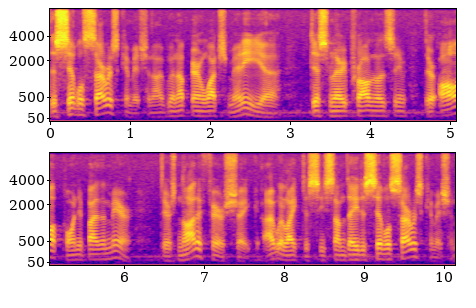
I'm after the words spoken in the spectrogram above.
the Civil Service Commission, I've been up there and watched many uh, disciplinary problems. They're all appointed by the mayor. There's not a fair shake. I would like to see someday the Civil Service Commission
